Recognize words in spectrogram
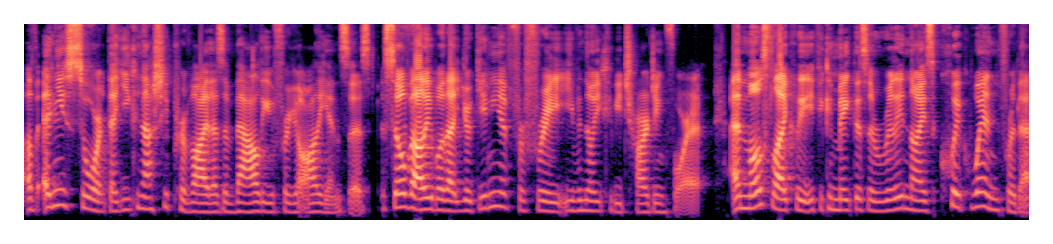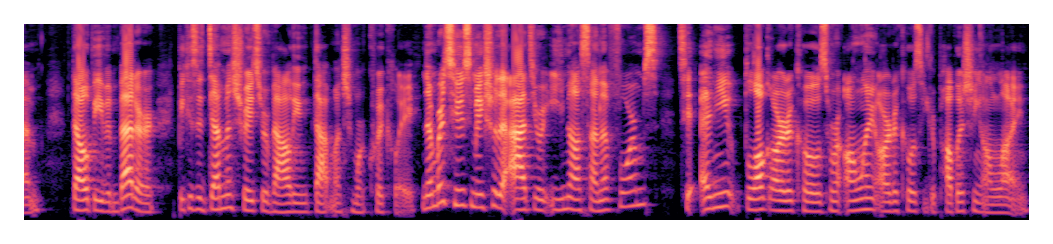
of any sort that you can actually provide as a value for your audiences. So valuable that you're giving it for free, even though you could be charging for it. And most likely, if you can make this a really nice quick win for them, that would be even better because it demonstrates your value that much more quickly. Number two is make sure to add your email sign up forms to any blog articles or online articles that you're publishing online.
